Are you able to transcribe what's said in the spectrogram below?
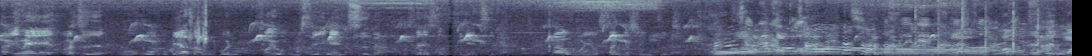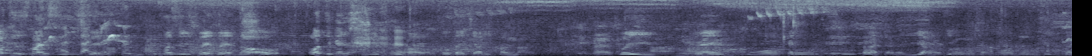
那因为儿子我我我比较早婚，所以我五十一年次的，我现在是五十年次的。那我有三个孙子了。哇！我对我儿子三十一岁嘛，三十一岁对，然后儿子跟媳妇哦都在家里帮忙。呃，所以因为我跟刚才讲的一样，因为我想说人就是在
